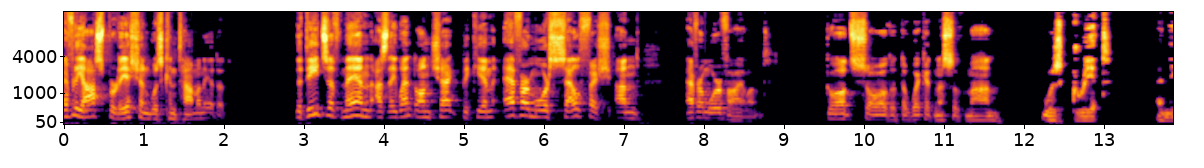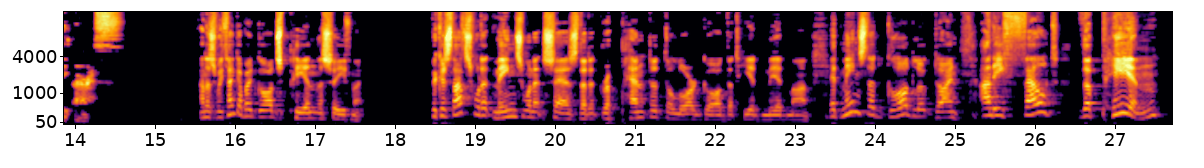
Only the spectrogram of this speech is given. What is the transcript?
Every aspiration was contaminated. The deeds of men, as they went unchecked, became ever more selfish and ever more violent. God saw that the wickedness of man was great in the earth. And as we think about God's pain this evening, because that's what it means when it says that it repented the Lord God that he had made man. It means that God looked down and he felt the pain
